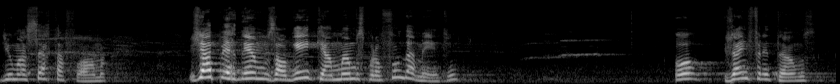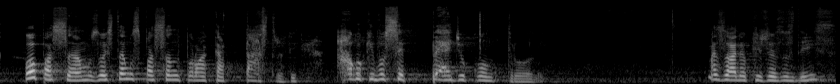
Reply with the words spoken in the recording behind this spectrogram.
de uma certa forma, já perdemos alguém que amamos profundamente, ou já enfrentamos, ou passamos, ou estamos passando por uma catástrofe, algo que você perde o controle. Mas olha o que Jesus diz:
